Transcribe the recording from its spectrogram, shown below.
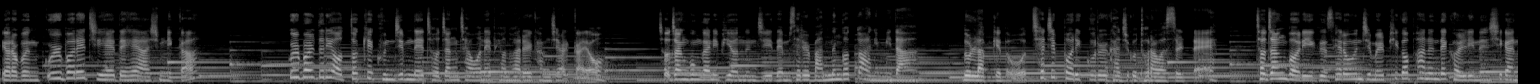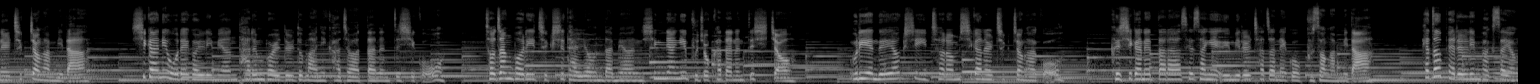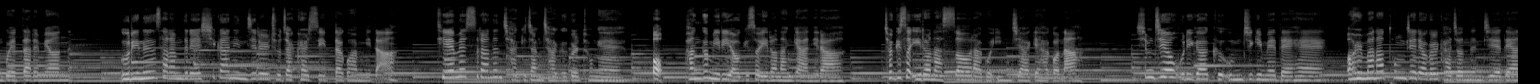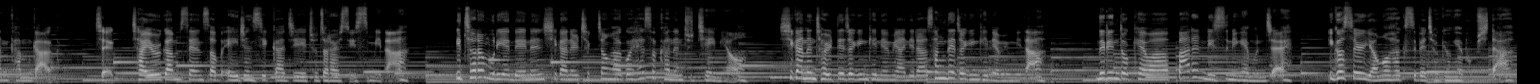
여러분 꿀벌의 지혜에 대해 아십니까? 꿀벌들이 어떻게 군집 내 저장 자원의 변화를 감지할까요? 저장 공간이 비었는지 냄새를 맡는 것도 아닙니다. 놀랍게도 채집벌이 꿀을 가지고 돌아왔을 때 저장벌이 그 새로운 짐을 픽업하는 데 걸리는 시간을 측정합니다. 시간이 오래 걸리면 다른 벌들도 많이 가져왔다는 뜻이고 저장벌이 즉시 달려온다면 식량이 부족하다는 뜻이죠. 우리의 뇌 역시 이처럼 시간을 측정하고 그 시간에 따라 세상의 의미를 찾아내고 구성합니다. 헤더 베를린 박사 연구에 따르면 우리는 사람들의 시간 인지를 조작할 수 있다고 합니다. TMS라는 자기장 자극을 통해 어, 방금 일이 여기서 일어난 게 아니라 저기서 일어났어라고 인지하게 하거나 심지어 우리가 그 움직임에 대해 얼마나 통제력을 가졌는지에 대한 감각, 즉 자율감 센스 오브 에이전시까지 조절할 수 있습니다. 이처럼 우리의 뇌는 시간을 측정하고 해석하는 주체이며 시간은 절대적인 개념이 아니라 상대적인 개념입니다. 느린 독해와 빠른 리스닝의 문제. 이것을 영어 학습에 적용해 봅시다.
